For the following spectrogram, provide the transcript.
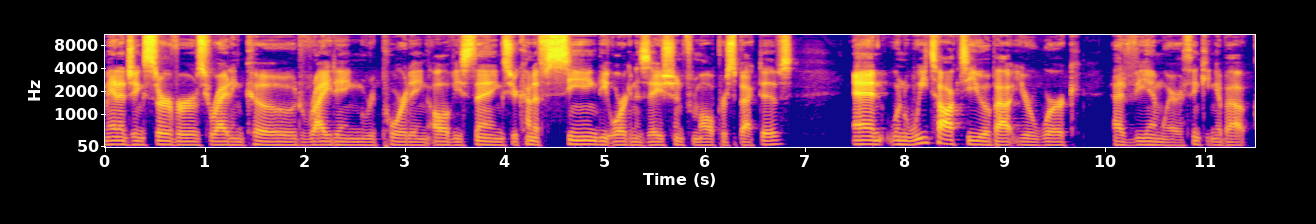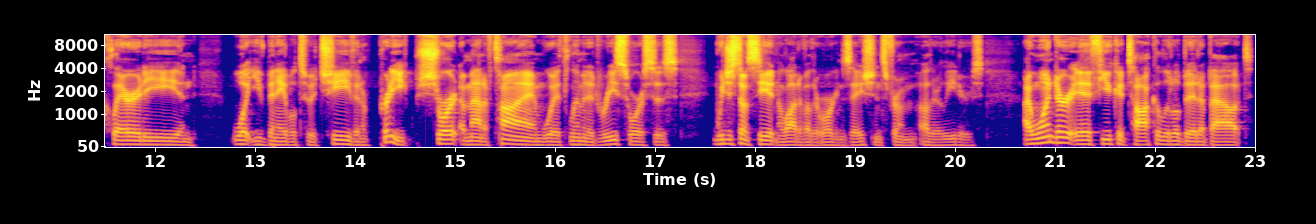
managing servers, writing code, writing, reporting, all of these things, you're kind of seeing the organization from all perspectives. And when we talk to you about your work at VMware, thinking about clarity and what you've been able to achieve in a pretty short amount of time with limited resources, we just don't see it in a lot of other organizations from other leaders. I wonder if you could talk a little bit about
